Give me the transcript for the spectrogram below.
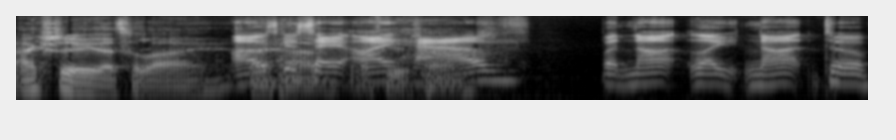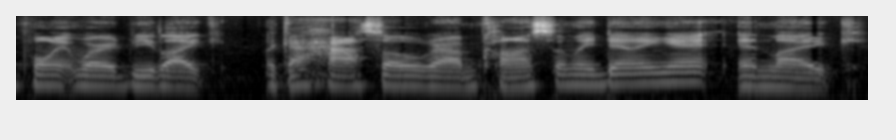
Actually, that's a lie. I was gonna say I have, times. but not like not to a point where it'd be like like a hassle where I'm constantly doing it and like,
